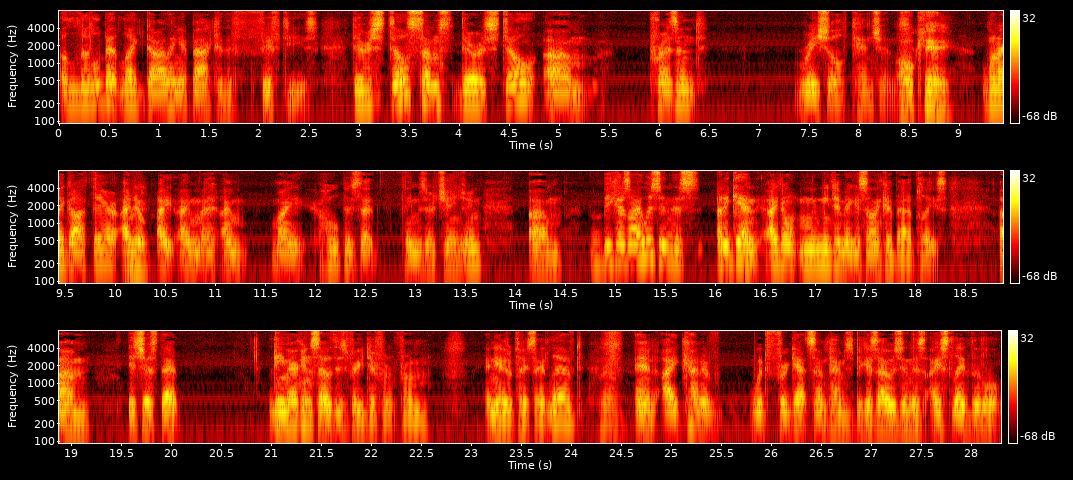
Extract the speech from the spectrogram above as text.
a little bit like dialing it back to the 50s there was still some there are still um, present racial tensions. Okay. When I got there, I don't. I, I'm. I'm. My hope is that things are changing, um, because I was in this. And again, I don't mean to make it sound like a bad place. Um, it's just that the American South is very different from any other place I'd lived, Right. and I kind of would forget sometimes because I was in this isolated little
